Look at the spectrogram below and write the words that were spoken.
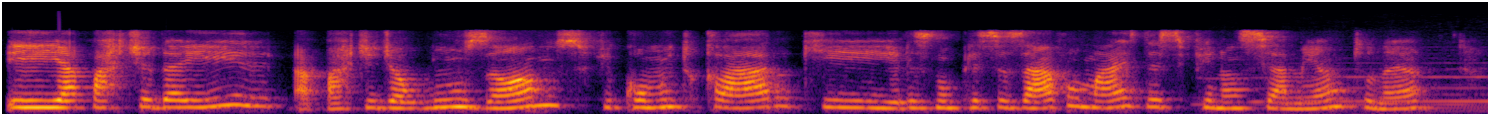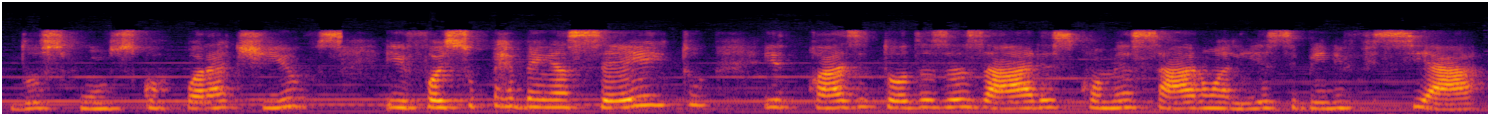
E a partir daí, a partir de alguns anos, ficou muito claro que eles não precisavam mais desse financiamento, né, dos fundos corporativos, e foi super bem aceito e quase todas as áreas começaram ali a se beneficiar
